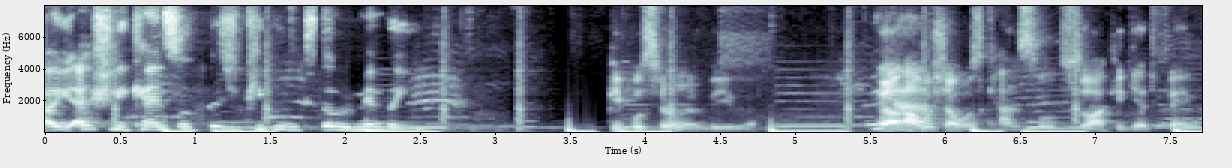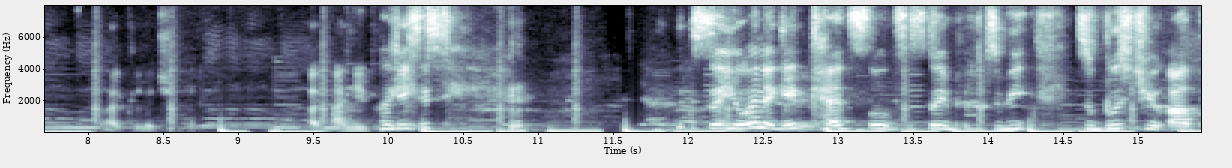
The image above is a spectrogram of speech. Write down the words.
are you actually cancelled? Because people will still remember you. people still remember you. Though. Yeah. I wish I was cancelled so I could get fame. Like literally. Like I need. You so you wanna get cancelled so to be to boost you up?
